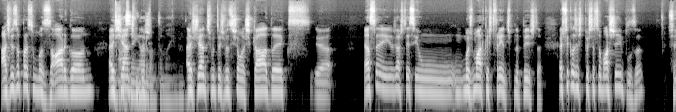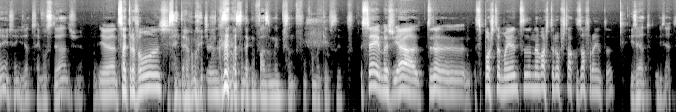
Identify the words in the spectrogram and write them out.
Às vezes aparece uma Zargon. As Ah, jantes, sim, muitas, Argon também. é verdade. jantes muitas vezes são as Cadex. Yeah. É assim, eu já tenho assim um- umas marcas diferentes na pista. As bicicletas de pista são mais simples, é? Sim, sim, exato. Sem velocidades, Yeah, sem travões. sem travões. Isso é que me faz uma impressão de como é que é possível. Sim, mas não- supostamente não vais ter obstáculos à frente. Exato, exato.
